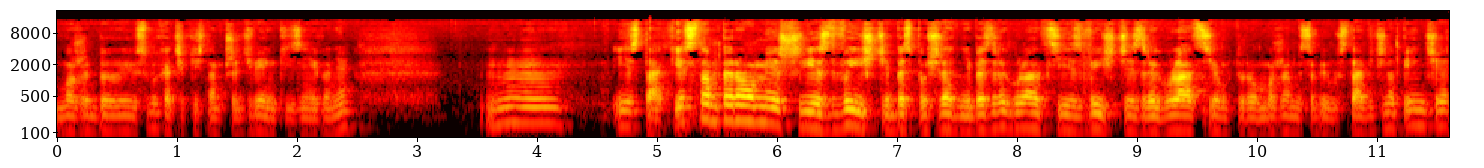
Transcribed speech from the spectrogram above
może były słychać jakieś tam przedźwięki z niego, nie? Mm, jest tak, jest amperomierz, jest wyjście bezpośrednie, bez regulacji, jest wyjście z regulacją, którą możemy sobie ustawić napięcie.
